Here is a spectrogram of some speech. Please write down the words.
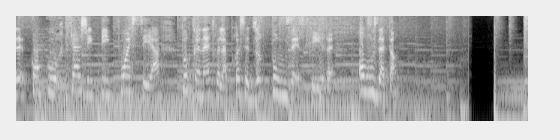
courriel concourskgp.ca pour connaître la procédure pour vous inscrire. On vous attend.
